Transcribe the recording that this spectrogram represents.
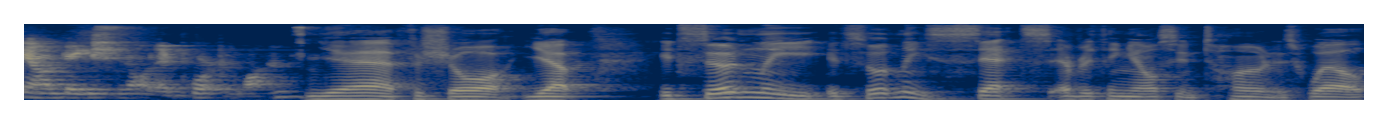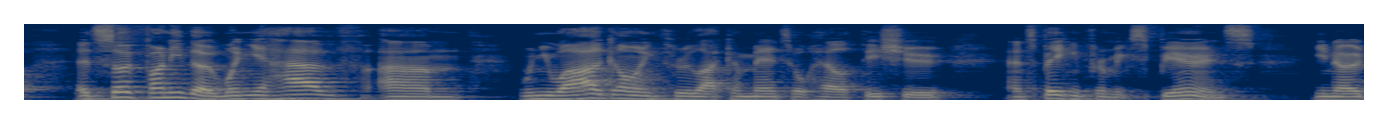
foundational and important ones. Yeah, for sure. Yep. It certainly it certainly sets everything else in tone as well. It's so funny though when you have um, when you are going through like a mental health issue, and speaking from experience, you know,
